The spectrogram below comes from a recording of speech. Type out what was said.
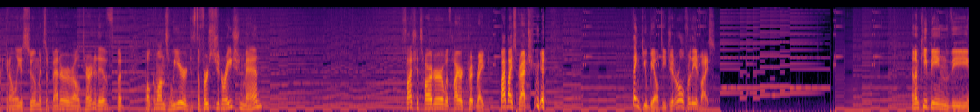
I can only assume it's a better alternative, but Pokemon's weird. It's the first generation, man. Slash hits harder with higher crit rate. Bye bye, Scratch. Thank you, BLT General, for the advice. And I'm keeping the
